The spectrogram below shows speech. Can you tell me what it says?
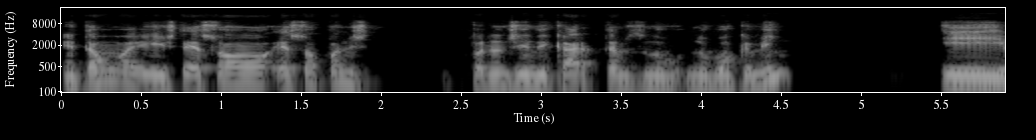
Então, é, isto é só, é só para, nos, para nos indicar que estamos no, no bom caminho e,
